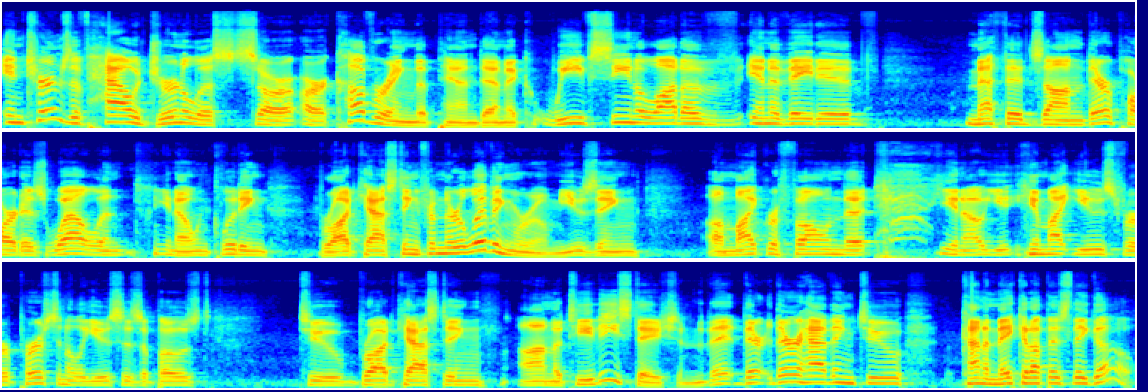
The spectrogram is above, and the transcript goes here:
in terms of how journalists are, are covering the pandemic, we've seen a lot of innovative methods on their part as well, and you know, including broadcasting from their living room using a microphone that you know you, you might use for personal use as opposed to broadcasting on a TV station. They, they're they're having to kind of make it up as they go.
